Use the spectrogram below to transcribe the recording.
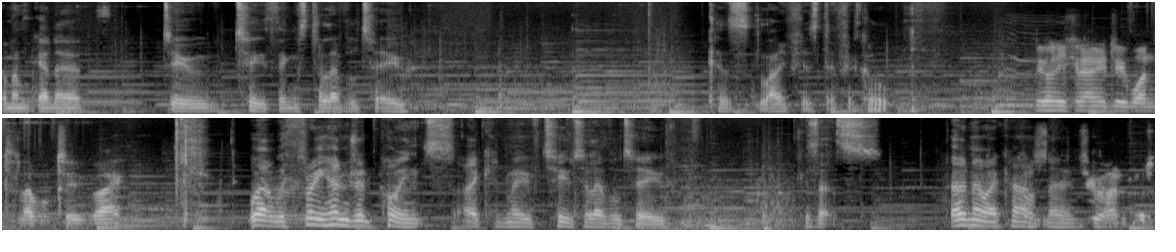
and I'm gonna do two things to level two because life is difficult. Well, You only can only do one to level two, right? Well, with 300 points, I can move two to level two because that's. Oh no, I can't. No. 200.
